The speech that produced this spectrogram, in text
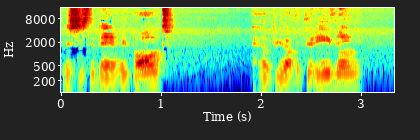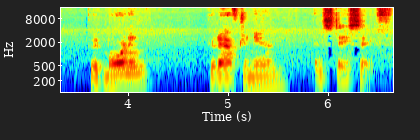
This is the Daily Bolt. I hope you have a good evening, good morning, good afternoon, and stay safe.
